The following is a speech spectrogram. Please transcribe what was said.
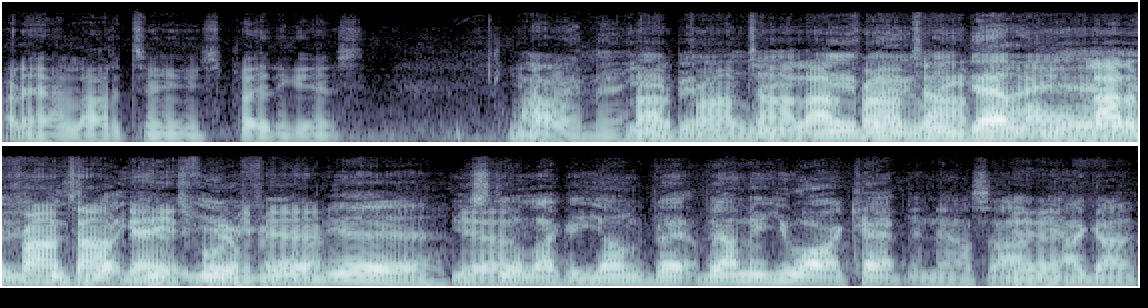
I didn't have a lot of teams played against. You know, All right, man. A lot of been prime time. A lot of ain't prime in the league time. that games. long. A lot of prime time what, year- for year me, four? man. Yeah. You're Yeah. still like a young vet, but I mean, you are a captain now, so I mean, I got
